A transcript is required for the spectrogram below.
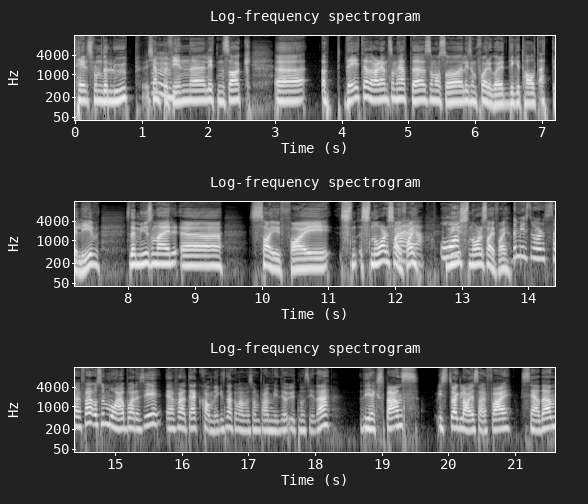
Tales from the Loop, kjempefin øh, liten sak. Uh, Update er det vel en som heter, som også liksom foregår et digitalt etterliv. Så det er mye sånn der sci-fi sn Snål sci-fi. Ja, ja, ja. Og Mye snål sci-fi. det er mye snål sci-fi, og så må jeg bare si, eh, for jeg kan ikke snakke om Amazon Prime Video uten å si det, The Expanse. Hvis du er glad i sci-fi, se den.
